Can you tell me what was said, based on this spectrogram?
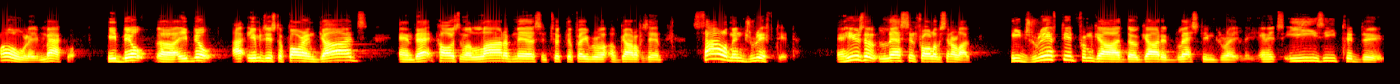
Holy mackerel. He built, uh, he built images to foreign gods, and that caused him a lot of mess and took the favor of God off his hand. Solomon drifted. And here's a lesson for all of us in our life. He drifted from God, though God had blessed him greatly. And it's easy to do.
